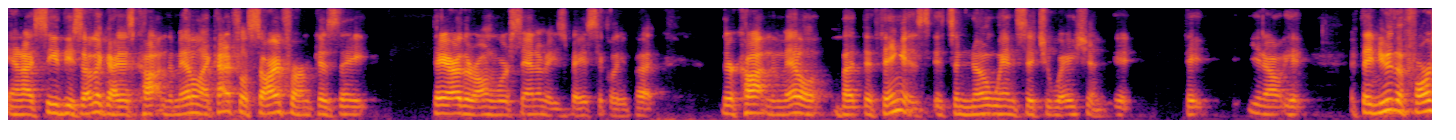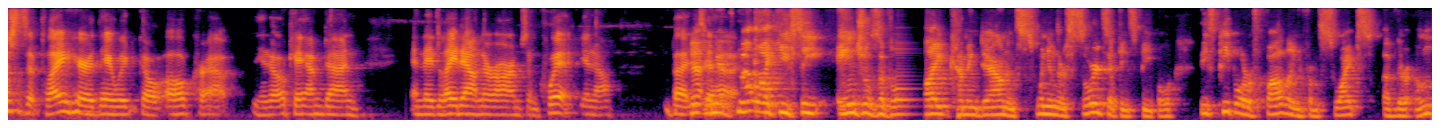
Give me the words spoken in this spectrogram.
and I see these other guys caught in the middle. And I kind of feel sorry for them because they they are their own worst enemies, basically. But they're caught in the middle. But the thing is, it's a no-win situation. It they you know it if they knew the forces at play here, they would go, oh crap, you know, okay, I'm done, and they'd lay down their arms and quit, you know. But yeah, and uh, it's not like you see angels of light coming down and swinging their swords at these people. These people are falling from swipes of their own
